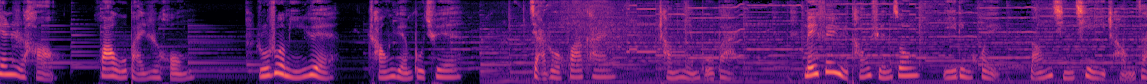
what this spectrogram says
千日好，花无百日红。如若明月，长圆不缺；假若花开，常年不败。梅妃与唐玄宗一定会郎情妾意常在，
